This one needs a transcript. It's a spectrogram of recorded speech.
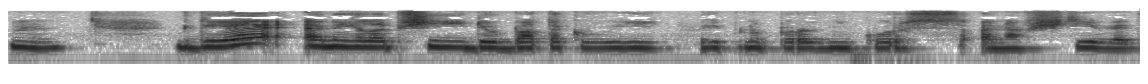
hmm. Kdy je nejlepší doba takový hypnoporodní kurz navštívit?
